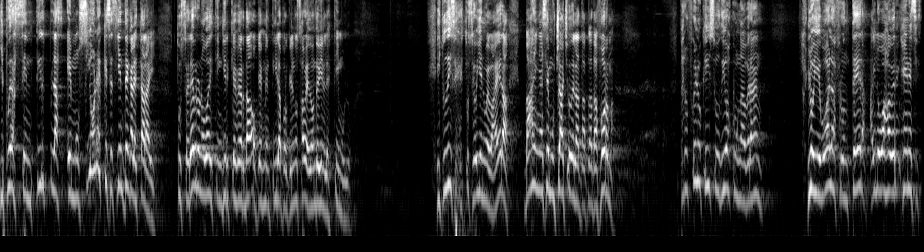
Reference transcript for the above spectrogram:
y puedas sentir las emociones que se sienten al estar ahí. Tu cerebro no va a distinguir qué es verdad o qué es mentira porque él no sabe de dónde viene el estímulo. Y tú dices, esto se oye nueva era, bajen a ese muchacho de la plataforma. Pero fue lo que hizo Dios con Abraham. Lo llevó a la frontera, ahí lo vas a ver en Génesis.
